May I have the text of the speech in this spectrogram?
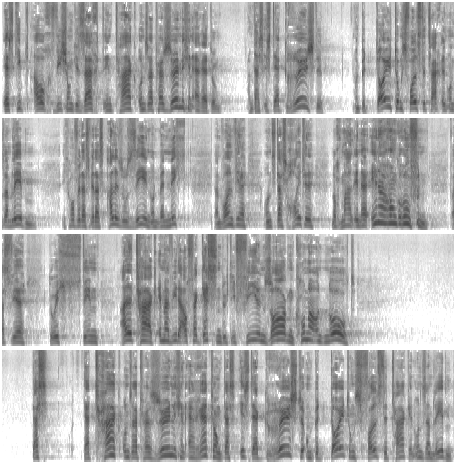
es gibt auch, wie schon gesagt, den Tag unserer persönlichen Errettung. Und das ist der größte und bedeutungsvollste Tag in unserem Leben. Ich hoffe, dass wir das alle so sehen und wenn nicht, dann wollen wir uns das heute nochmal in Erinnerung rufen, was wir durch den Alltag immer wieder auch vergessen, durch die vielen Sorgen, Kummer und Not. Das der Tag unserer persönlichen Errettung, das ist der größte und bedeutungsvollste Tag in unserem Leben.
